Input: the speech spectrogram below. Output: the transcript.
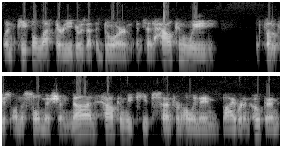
when people left their egos at the door and said, How can we focus on the soul mission? Not how can we keep Central and Holy Name vibrant and open,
